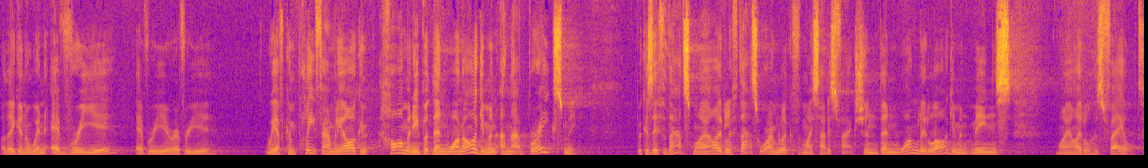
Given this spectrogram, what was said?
Are they going to win every year, every year, every year? We have complete family argu- harmony, but then one argument, and that breaks me. Because if that's my idol, if that's where I'm looking for my satisfaction, then one little argument means my idol has failed.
